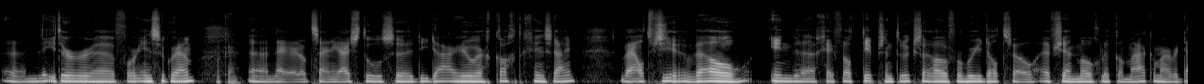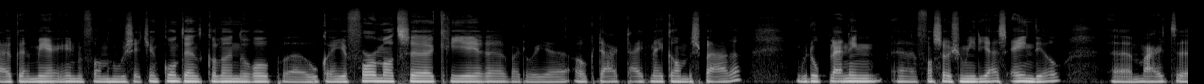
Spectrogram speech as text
een later voor Instagram. Okay. nee, dat zijn juist tools die daar heel erg krachtig in zijn. Wij adviseren wel in de, geef wel tips en trucs daarover hoe je dat zo efficiënt mogelijk kan maken. Maar we duiken meer in van hoe zet je een contentkalender op, hoe kan je formats creëren, waardoor je ook daar tijd mee kan besparen. Ik bedoel, planning van social media is één deel. Uh, maar het uh,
